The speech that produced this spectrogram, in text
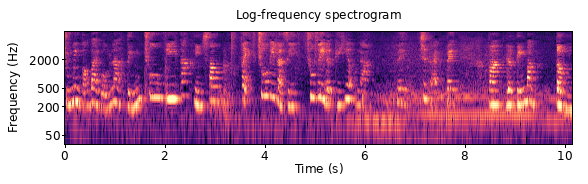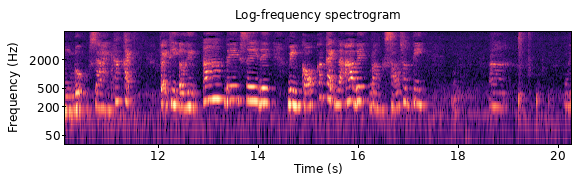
chúng mình có bài 4 là tính chu vi các hình sau. Vậy chu vi là gì? Chu vi được ký hiệu là p, trước cái p. Và được tính bằng tổng độ dài các cạnh. Vậy thì ở hình a, b, c, d, mình có các cạnh là ab bằng 6 cm a, b,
